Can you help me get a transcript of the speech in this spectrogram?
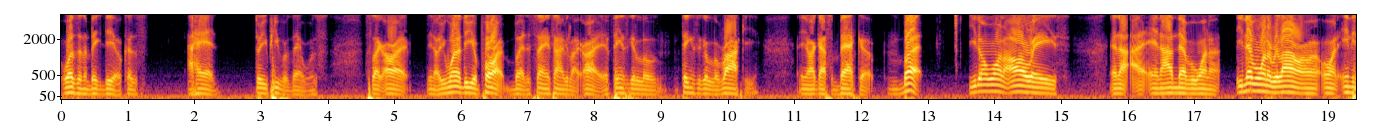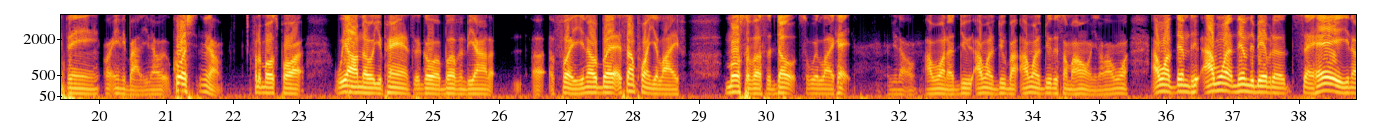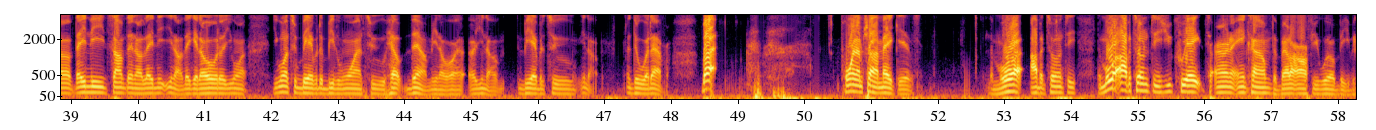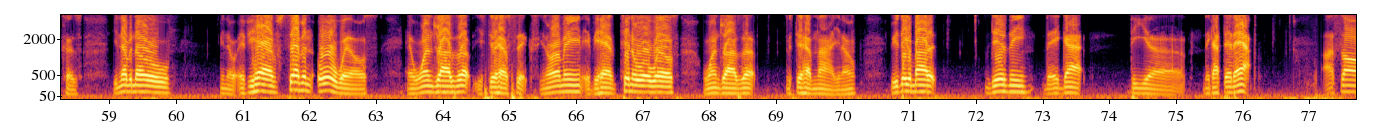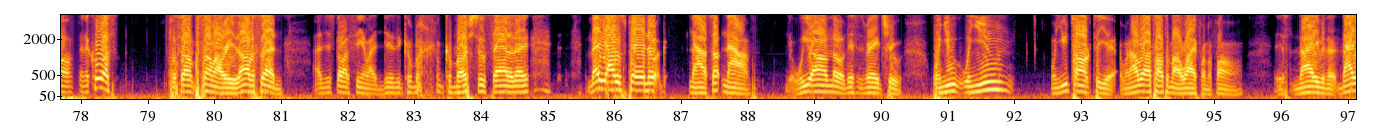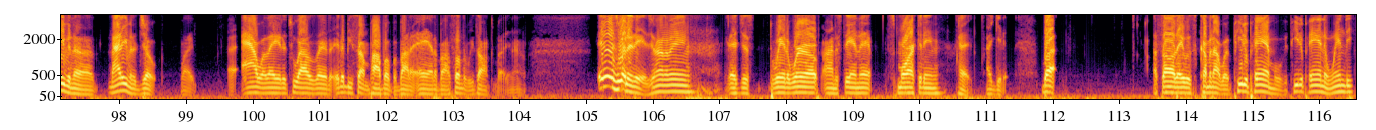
wasn't a big deal because I had three people that was. It's like, all right, you know, you want to do your part, but at the same time, you're like, all right, if things get a little things get a little rocky, you know, I got some backup. But you don't want to always, and I and I never want to. You never want to rely on on anything or anybody. You know, of course, you know, for the most part, we all know your parents go above and beyond uh, uh, for you. You know, but at some point in your life, most of us adults, we're like, hey, you know, I want to do, I want to do, my, I want to do this on my own. You know, I want, I want them to, I want them to be able to say, hey, you know, if they need something or they need, you know, they get older, you want, you want to be able to be the one to help them, you know, or, or you know, be able to, you know, do whatever. But point I'm trying to make is the more opportunity, the more opportunities you create to earn an income, the better off you will be because you never know you know, if you have seven oil wells and one dries up, you still have six. You know what I mean? If you have ten oil wells, one dries up, you still have nine. You know, if you think about it, Disney they got the uh, they got that app. I saw, and of course, for some some odd reason, all of a sudden, I just started seeing like Disney com- commercials Saturday. Maybe I was paying no. Now, something now we all know this is very true. When you when you when you talk to your whenever I talk to my wife on the phone, it's not even a not even a not even a joke. Like an hour later, two hours later, it'll be something pop up about an ad about something we talked about. You know, it is what it is. You know what I mean? It's just the way of the world. I understand that it's marketing. Hey, I get it. But I saw they was coming out with Peter Pan movie, Peter Pan and Wendy.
